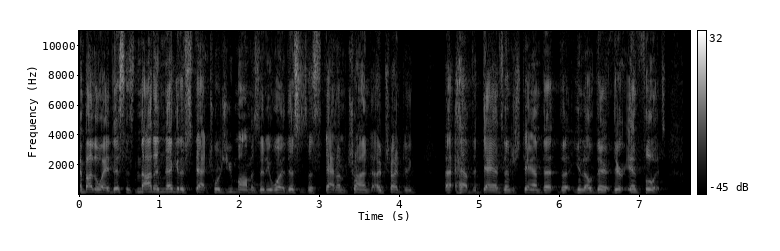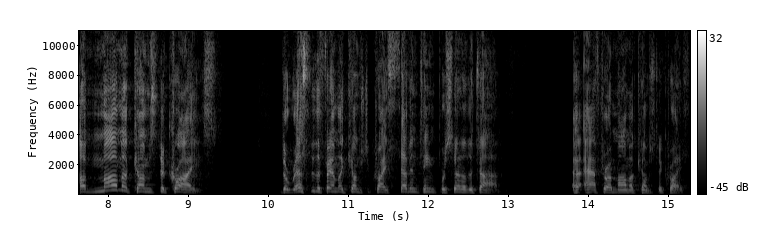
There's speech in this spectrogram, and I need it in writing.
And by the way, this is not a negative stat towards you mamas anyway. This is a stat I'm trying, I'm trying to uh, have the dads understand that the, you know their, their influence. A mama comes to Christ. The rest of the family comes to Christ 17% of the time after a mama comes to Christ.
